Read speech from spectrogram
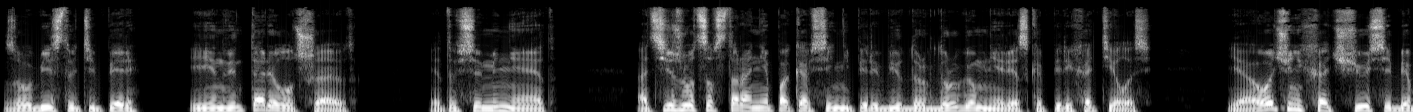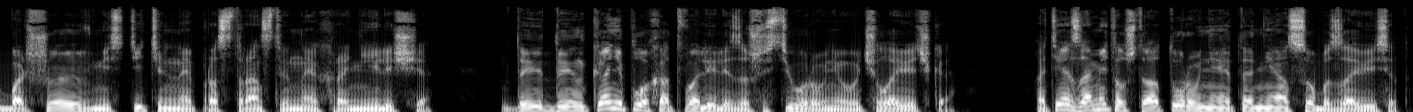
за убийство теперь и инвентарь улучшают. Это все меняет. Отсиживаться в стороне, пока все не перебьют друг друга, мне резко перехотелось. Я очень хочу себе большое вместительное пространственное хранилище. Да и ДНК неплохо отвалили за шестиуровневого человечка. Хотя я заметил, что от уровня это не особо зависит.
